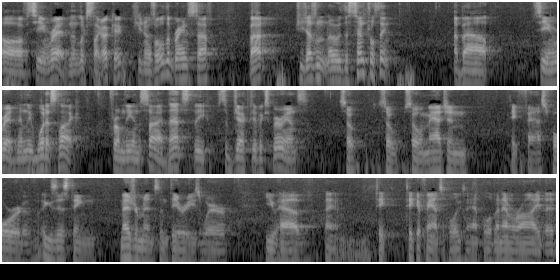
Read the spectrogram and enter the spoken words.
of seeing red. And it looks like, okay, she knows all the brain stuff, but she doesn't know the central thing about seeing red, namely what it's like from the inside. That's the subjective experience. So, so, so imagine a fast forward of existing measurements and theories where you have, um, take, take a fanciful example of an MRI that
